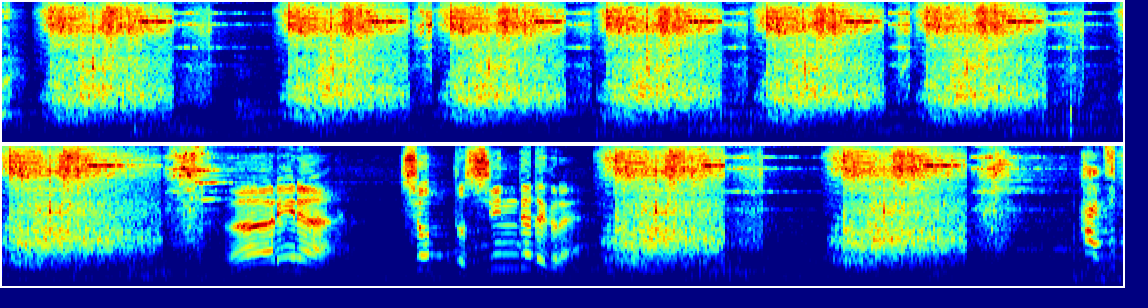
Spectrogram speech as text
まるーナちょっと死んでてくれ。はじ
